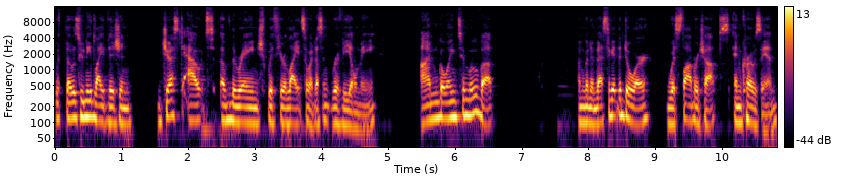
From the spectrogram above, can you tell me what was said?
with those who need light vision, just out of the range with your light, so it doesn't reveal me. I'm going to move up. I'm going to investigate the door with Slobber Chops and Crozan,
